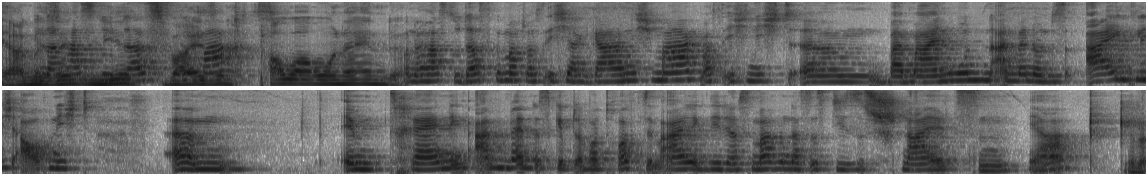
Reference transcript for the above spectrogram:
Ja, und wir dann sind, hast du das zwei gemacht. sind Power ohne Ende. Und dann hast du das gemacht, was ich ja gar nicht mag, was ich nicht ähm, bei meinen Hunden anwende und es eigentlich auch nicht ähm, im Training anwende. Es gibt aber trotzdem einige, die das machen. Das ist dieses Schnalzen, ja. Ja, da,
